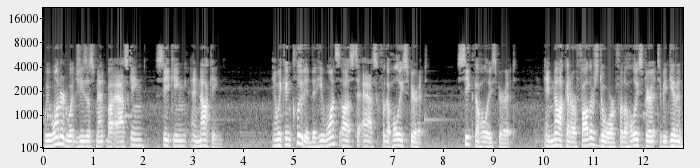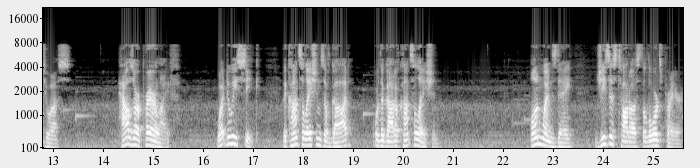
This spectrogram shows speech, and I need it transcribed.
we wondered what Jesus meant by asking, seeking, and knocking. And we concluded that he wants us to ask for the Holy Spirit, seek the Holy Spirit, and knock at our Father's door for the Holy Spirit to be given to us. How's our prayer life? What do we seek? The consolations of God or the God of consolation? On Wednesday, Jesus taught us the Lord's Prayer.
